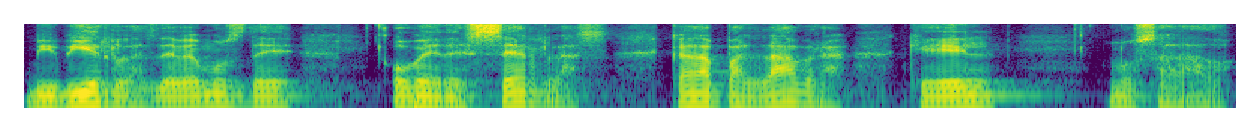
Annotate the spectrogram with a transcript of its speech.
vivirlas, debemos de obedecerlas, cada palabra que Él nos ha dado.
